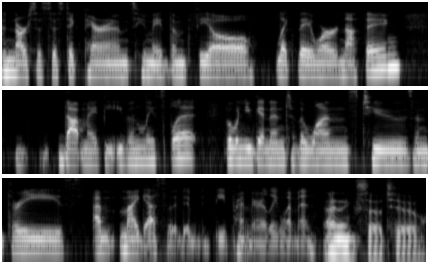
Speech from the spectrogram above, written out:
the narcissistic parents who made them feel like they were nothing, that might be evenly split. But when you get into the ones, twos, and threes, um, my guess would it would be primarily women. I think so too.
